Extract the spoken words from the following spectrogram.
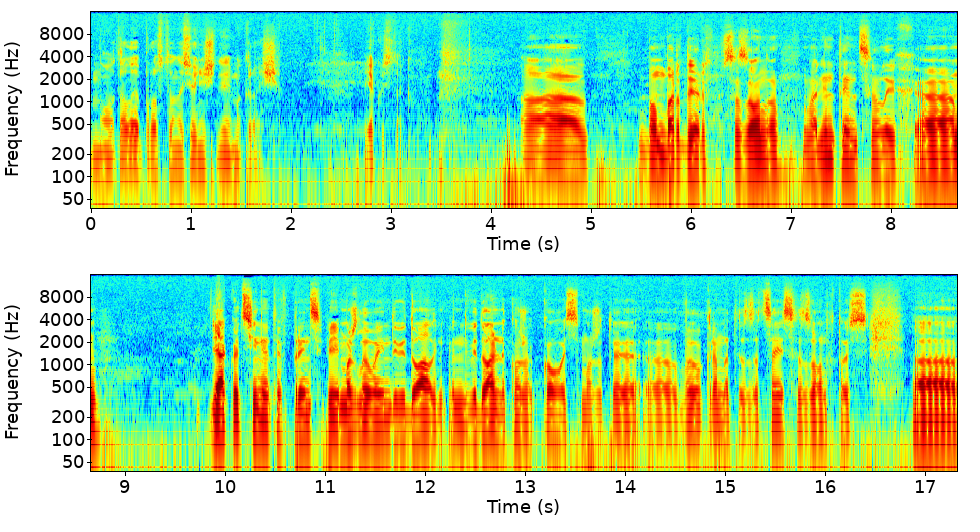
Ну, от, але просто на сьогоднішній день ми краще. Якось так. Е, бомбардир сезону Валентин Целих. Е, як оціните, в принципі, і, можливо, індивідуально, індивідуально когось можете е, виокремити за цей сезон? Хтось е,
